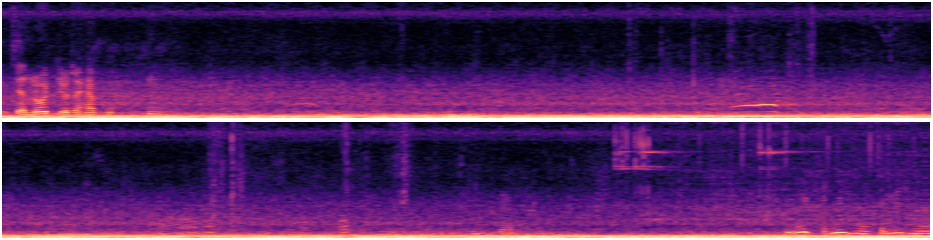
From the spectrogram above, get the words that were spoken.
ยังจะรุดอยู่นะครับอืมเฮ้ยกันไม่อยู่กันไม่อยู่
